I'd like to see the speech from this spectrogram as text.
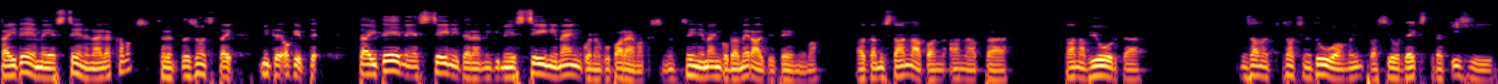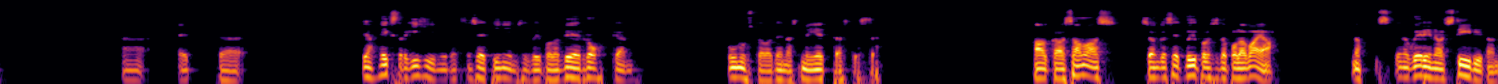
ta ei tee meie stseene naljakamaks, selles mõttes, et ta ei, mitte, okei okay,, ta ei tee meie stseenidele mingi meie stseenimängu nagu paremaks, noh, stseenimängu peame eraldi teenima. aga mis ta annab, on, annab, ta annab juurde, me saame, saaksime tuua oma improsse juurde ekstra kihi. et jah, ekstra kihi, milleks on see, et inimesed võib-olla veel rohkem unustavad ennast meie etteastesse. aga samas see on ka see, et võib-olla seda pole vaja. noh, nagu erinevad stiilid on,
